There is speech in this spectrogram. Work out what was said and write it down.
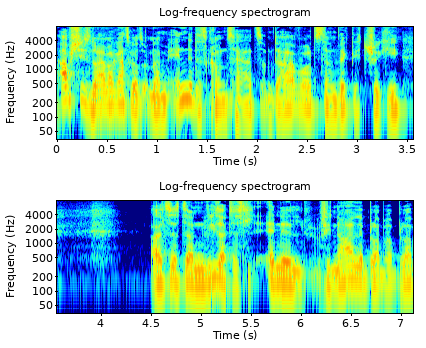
abschließend noch einmal ganz kurz. Und am Ende des Konzerts, und da wurde es dann wirklich tricky, als es dann, wie gesagt, das Ende, Finale, bla bla bla,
